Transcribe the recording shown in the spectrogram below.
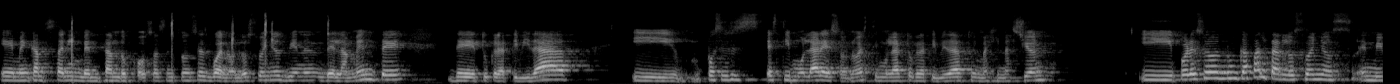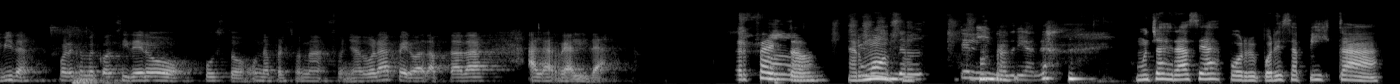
eh, me encanta estar inventando cosas. Entonces, bueno, los sueños vienen de la mente, de tu creatividad, y pues es estimular eso, ¿no? Estimular tu creatividad, tu imaginación. Y por eso nunca faltan los sueños en mi vida. Por eso me considero justo una persona soñadora, pero adaptada a la realidad. Perfecto, ah, hermoso. Qué lindo, Adriana. Muchas gracias por, esa pizca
